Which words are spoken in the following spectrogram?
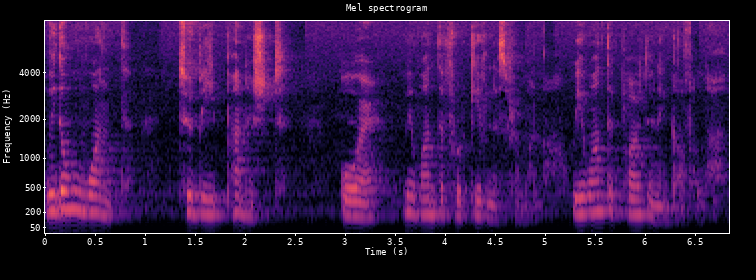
we don't want to be punished or we want the forgiveness from Allah. We want the pardoning of Allah.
